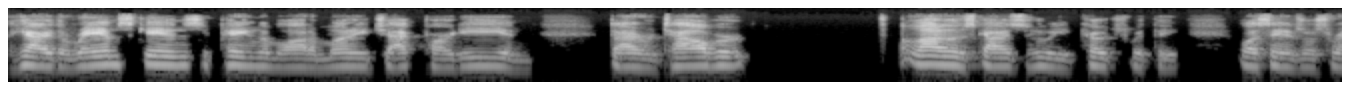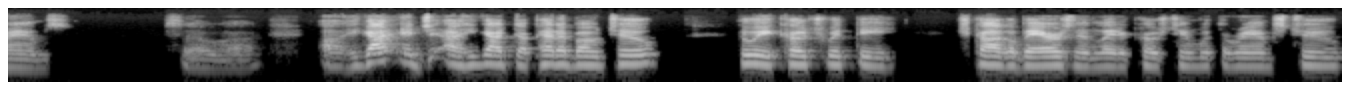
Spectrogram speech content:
he hired the Ramskins, paying them a lot of money, Jack Pardee and Diron Talbert, a lot of those guys who he coached with the Los Angeles Rams. So uh, uh, he got he got uh, Petitbon too, who he coached with the Chicago Bears, and then later coached him with the Rams too.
